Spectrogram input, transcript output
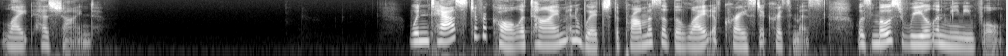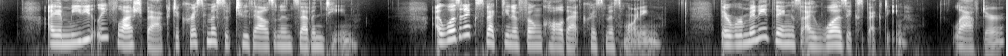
light has shined. When tasked to recall a time in which the promise of the light of Christ at Christmas was most real and meaningful, I immediately flashed back to Christmas of 2017. I wasn't expecting a phone call that Christmas morning. There were many things I was expecting laughter,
